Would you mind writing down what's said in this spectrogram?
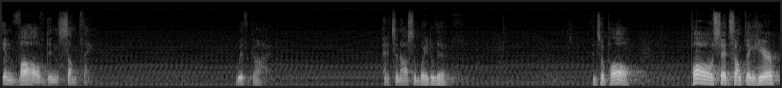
involved in something with God. And it's an awesome way to live. And so Paul Paul said something here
